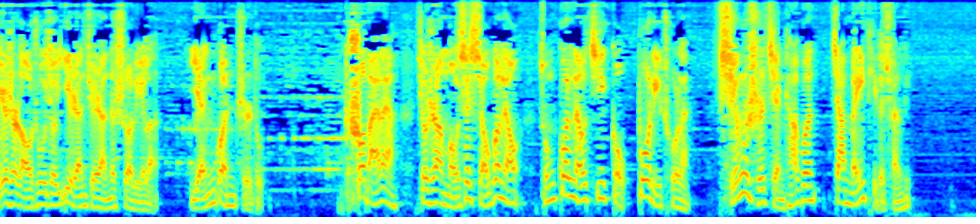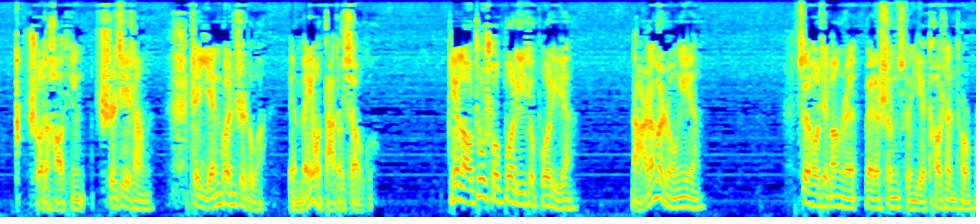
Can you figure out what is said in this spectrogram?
于是老朱就毅然决然地设立了言官制度。说白了呀，就是让某些小官僚从官僚机构剥离出来，行使检察官加媒体的权利。说的好听，实际上呢，这言官制度啊也没有达到效果。你老朱说剥离就剥离呀，哪儿那么容易啊？最后这帮人为了生存也靠山头，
